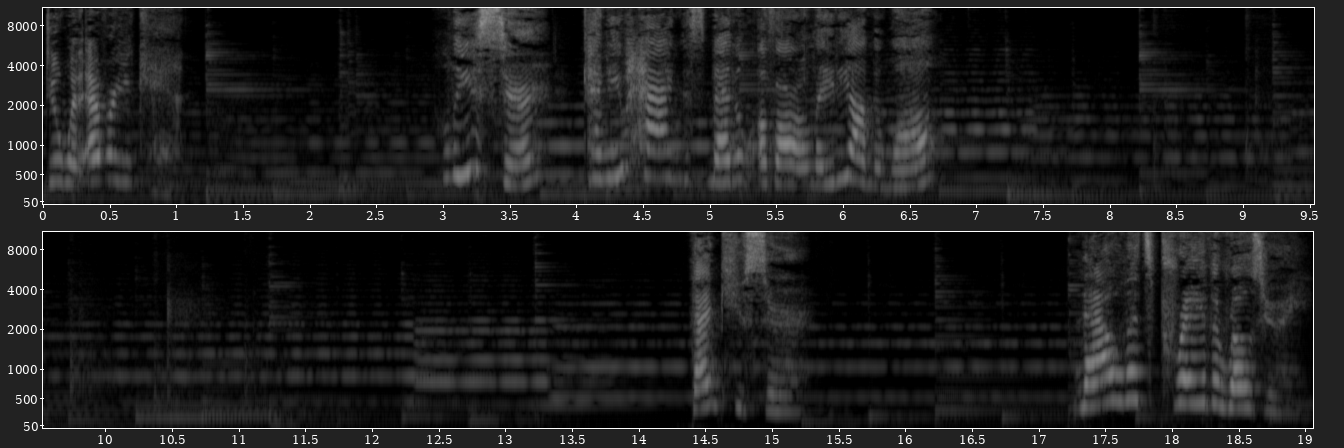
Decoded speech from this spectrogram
Do whatever you can. Please, sir, can you hang this medal of Our Lady on the wall? Thank you, sir. Now let's pray the rosary.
